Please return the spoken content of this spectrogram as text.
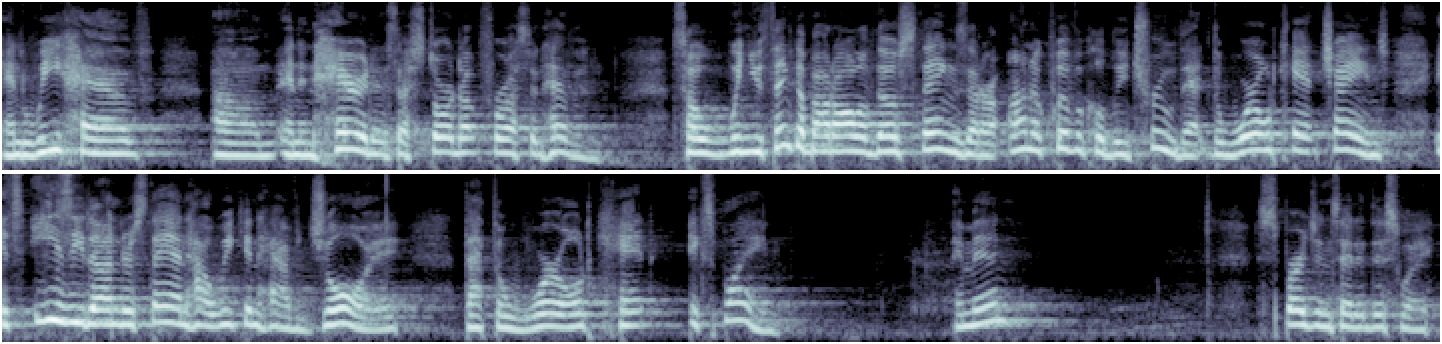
And we have um, an inheritance that's stored up for us in heaven. So when you think about all of those things that are unequivocally true, that the world can't change, it's easy to understand how we can have joy that the world can't explain. Amen? Spurgeon said it this way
